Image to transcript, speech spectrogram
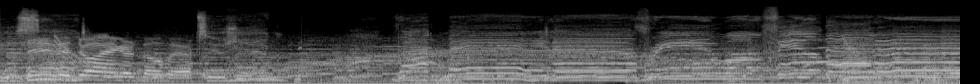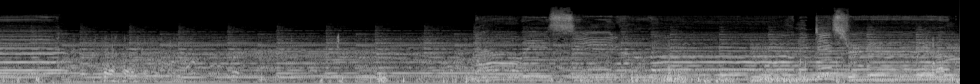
She's enjoying herself there. to him that made everyone feel better. now we sit alone in this room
